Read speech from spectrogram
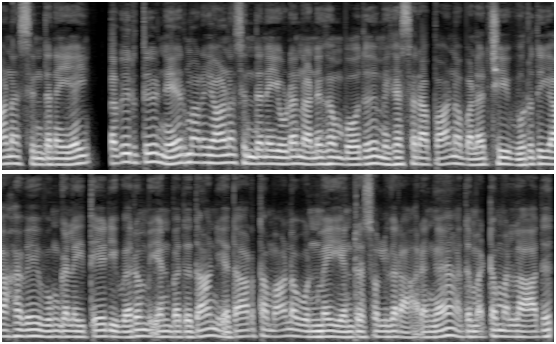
எதிர்மறையான சிந்தனையை தவிர்த்து நேர்மறையான சிந்தனையுடன் அணுகும்போது மிக சிறப்பான வளர்ச்சி உறுதியாகவே உங்களை தேடி வரும் என்பதுதான் யதார்த்தமான உண்மை என்று சொல்கிறாருங்க. அது மட்டுமல்லாது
